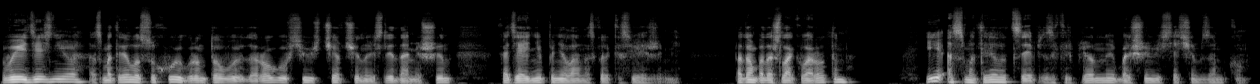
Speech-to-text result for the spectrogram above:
Выйдя из нее, осмотрела сухую грунтовую дорогу, всю исчерченную следами шин, хотя и не поняла, насколько свежими. Потом подошла к воротам и осмотрела цепь, закрепленную большим висячим замком.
